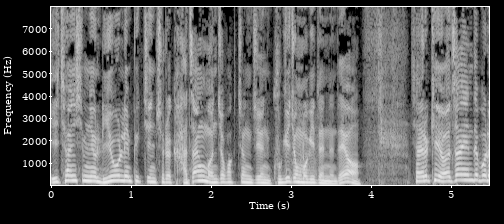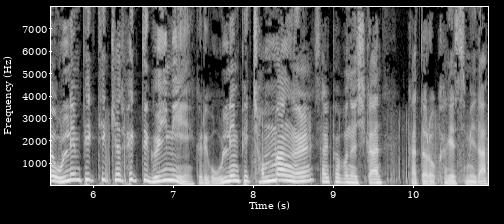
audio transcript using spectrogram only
2016 리오올림픽 진출을 가장 먼저 확정 지은 구기 종목이 됐는데요. 자, 이렇게 여자 핸드볼의 올림픽 티켓 획득 의미, 그리고 올림픽 전망을 살펴보는 시간 갖도록 하겠습니다.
